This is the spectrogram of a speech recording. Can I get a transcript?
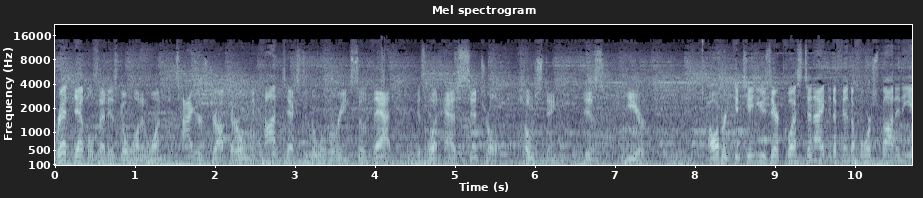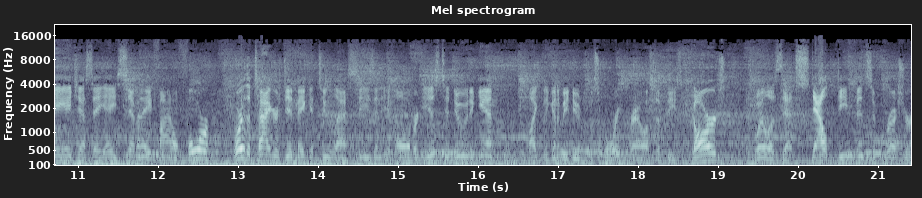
Red Devils, that is, go one and one. The Tigers drop their only contest to the Wolverines, so that is what has Central hosting this year. Auburn continues their quest tonight to defend a four spot in the AHSAA 7A Final Four, where the Tigers did make it to last season. If Auburn is to do it again, Likely going to be due to the scoring prowess of these guards, as well as that stout defensive pressure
